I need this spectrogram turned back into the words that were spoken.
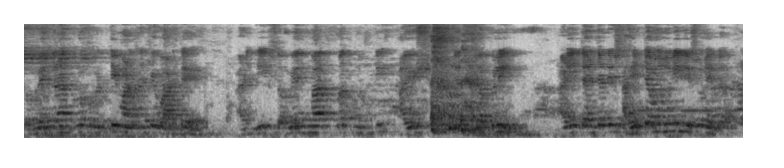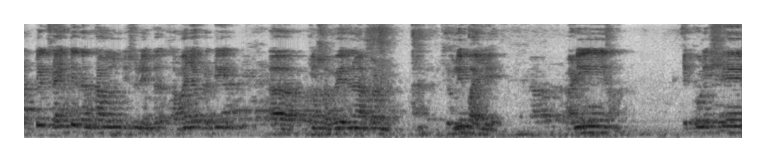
संवेदनात्मक वृत्ती माणसाची वाढते आणि ती संवेदनात्मक वृत्ती आयुष्यात जपली आणि त्यांच्या ते साहित्यामधूनही दिसून येतं. प्रत्येक साहित्य ग्रंथामधून दिसून येतं. समाजाप्रती जी संवेदना आपण ठेवली पाहिजे. आणि एकोणीसशे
